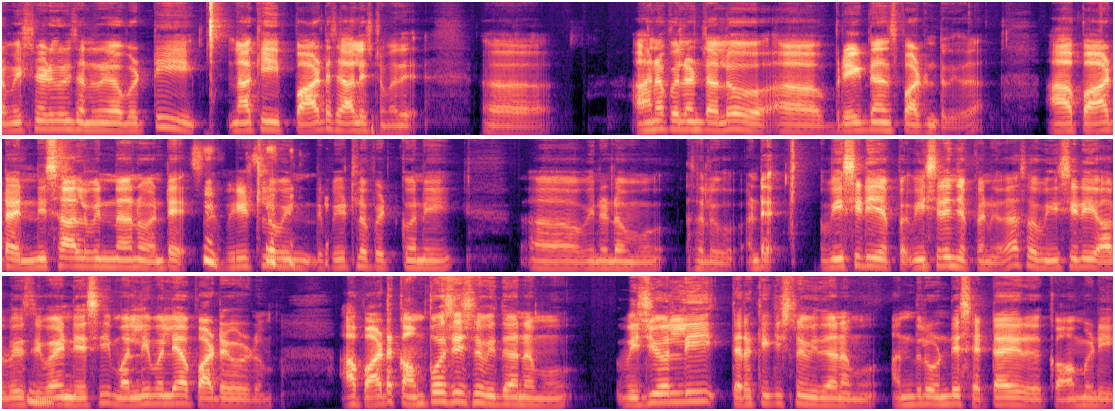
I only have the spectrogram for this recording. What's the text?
రమేష్ నాయుడు గురించి అన్నారు కాబట్టి నాకు ఈ పాట చాలా ఇష్టం. అదే ఆన పెళ్ళంటాలో బ్రేక్ డాన్స్ పాట ఉంటుంది కదా. ఆ పాట ఎన్నిసార్లు విన్నాను అంటే వీటిలో విన్ వీటిలో పెట్టుకొని ఆ, వినడము. అసలు అంటే వీసీడీ చెప్పా వీసీడీ అని చెప్పాను కదా సో వీసీడీ ఆల్వేస్ రివైండ్ చేసి మళ్ళీ మళ్ళీ ఆ పాట వినడం ఆ పాట కంపోజ్ చేసిన విధానము విజువల్లీ తెరకెక్కించిన విధానము అందులో ఉండే సెటైర్ కామెడీ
